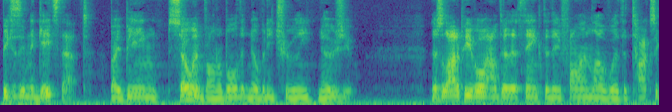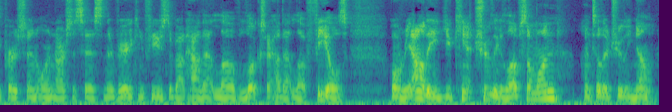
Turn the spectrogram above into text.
because it negates that by being so invulnerable that nobody truly knows you. There's a lot of people out there that think that they fall in love with a toxic person or a narcissist and they're very confused about how that love looks or how that love feels well, in reality, you can't truly love someone until they're truly known.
